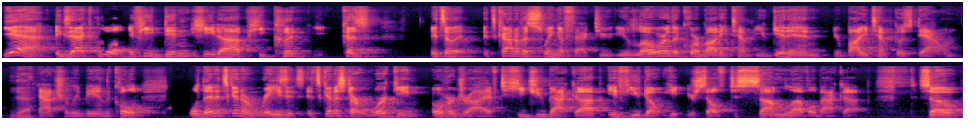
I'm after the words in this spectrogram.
Yeah, exactly. Well, if he didn't heat up, he could because it's a it's kind of a swing effect. You you lower the core body temp, you get in, your body temp goes down yeah, naturally being in the cold. Well, then it's going to raise it. It's going to start working overdrive to heat you back up if you don't heat yourself to some level back up. So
